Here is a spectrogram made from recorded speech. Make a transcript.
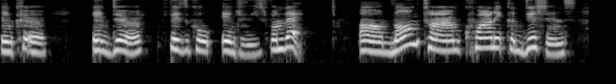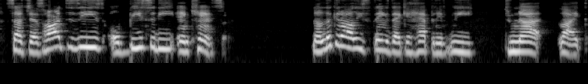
incur endure physical injuries from that. Um, long-term chronic conditions such as heart disease, obesity, and cancer. Now, look at all these things that can happen if we do not like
